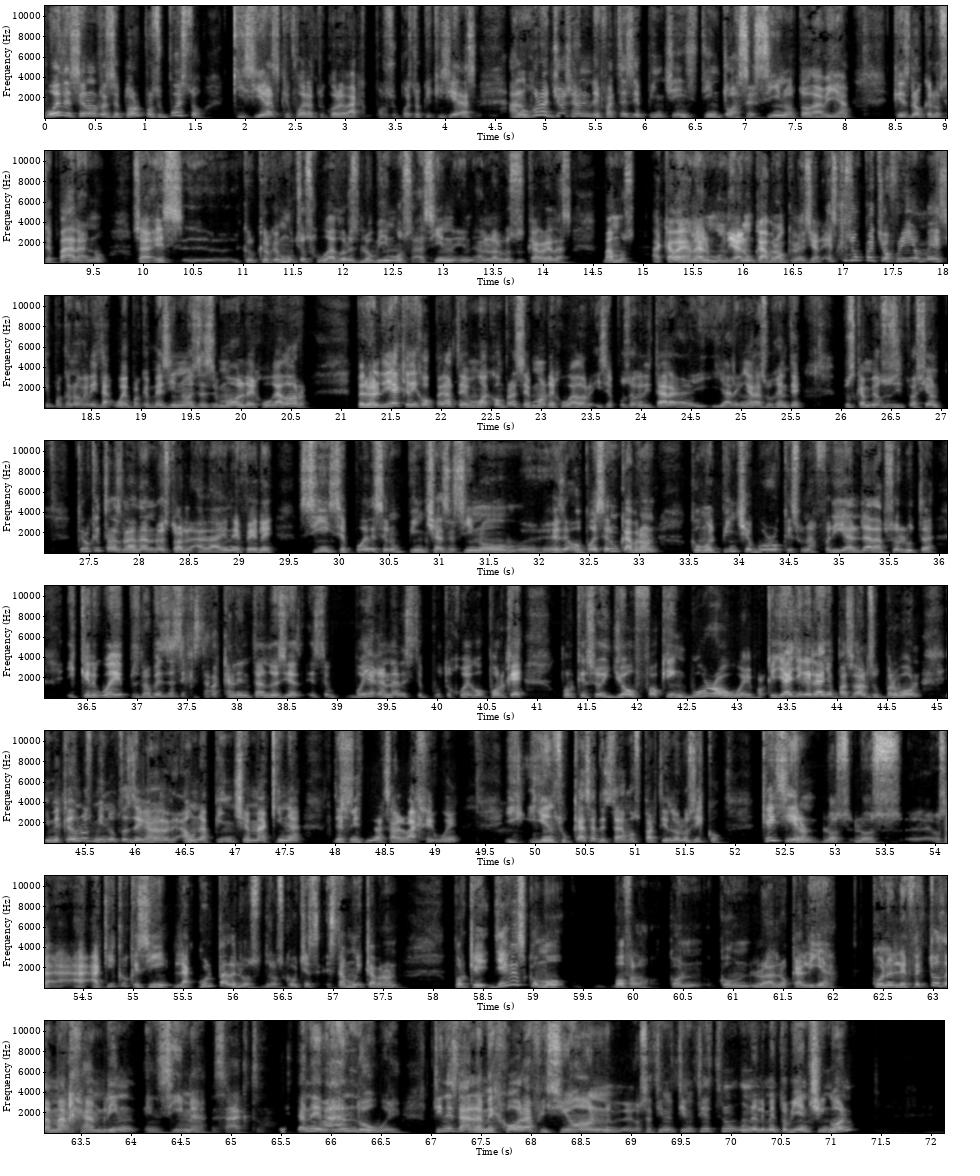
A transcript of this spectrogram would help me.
Puede ser un receptor, por supuesto. Quisieras que fuera tu coreback, por supuesto que quisieras. A lo mejor a Josh Allen le falta ese pinche instinto asesino todavía, que es lo que lo separa, ¿no? O sea, es, eh, creo, que muchos jugadores lo vimos así en- a lo largo de sus carreras. Vamos, acaba de ganar el mundial un cabrón que le decían, es que es un pecho frío Messi, ¿por qué no grita? Güey, porque Messi no es ese molde de jugador. Pero el día que dijo, espérate, voy a comprar ese molde de jugador y se puso a gritar eh, y, a a su gente, pues cambió su situación. Creo que trasladando esto a, la- NFL, sí, se puede ser un pinche asesino eh, o puede ser un cabrón como el pinche burro, que es una frialdad absoluta y que el güey, pues lo ves desde que estaba calentando, decías, este, voy a ganar este puto juego. ¿Por qué? Porque soy yo fucking burro, güey, porque ya llegué el año pasado al Super Bowl y me quedé unos minutos de ganar a una pinche máquina defensiva salvaje, güey. Y, y en su casa le estábamos partiendo el hocico. ¿Qué hicieron? Los, los, eh, o sea, a- aquí creo que sí, la culpa de los, de los coaches está muy cabrón, porque llegas como Buffalo, con, con la localía, con el efecto Damar Hamlin encima. Exacto. Está nevando, güey. Tienes a la mejor afición, o sea, tienes, tienes, tienes un, un elemento bien chingón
